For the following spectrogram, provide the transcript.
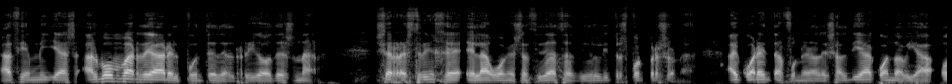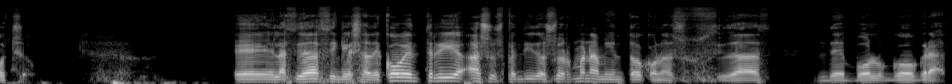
a 100 millas al bombardear el puente del río Desnar. Se restringe el agua en esa ciudad a 10 litros por persona. Hay 40 funerales al día cuando había 8. Eh, la ciudad inglesa de Coventry ha suspendido su hermanamiento con la ciudad de Volgograd.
